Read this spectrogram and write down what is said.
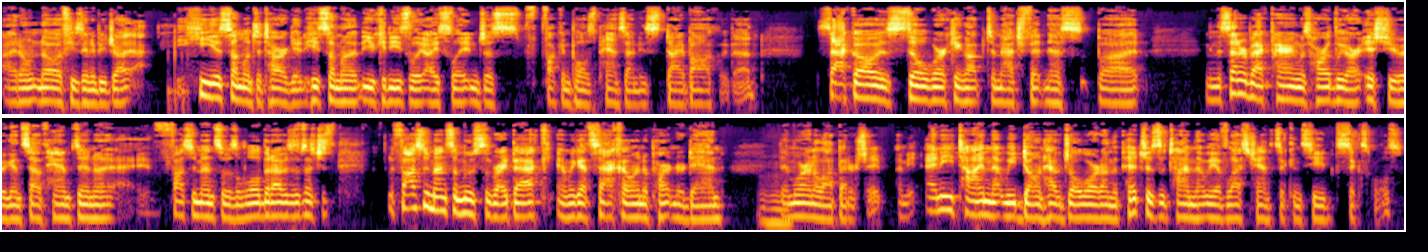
I don't know if he's going to be dry. He is someone to target. He's someone that you could easily isolate and just fucking pull his pants down. He's diabolically bad. Sakho is still working up to match fitness, but I mean the center back pairing was hardly our issue against Southampton. Uh, Fosu-Mensah was a little bit. I was just if Fosu-Mensah moves to the right back and we got Sakho into partner Dann, then we're in a lot better shape. I mean, any time that we don't have Joel Ward on the pitch is a time that we have less chance to concede six goals.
